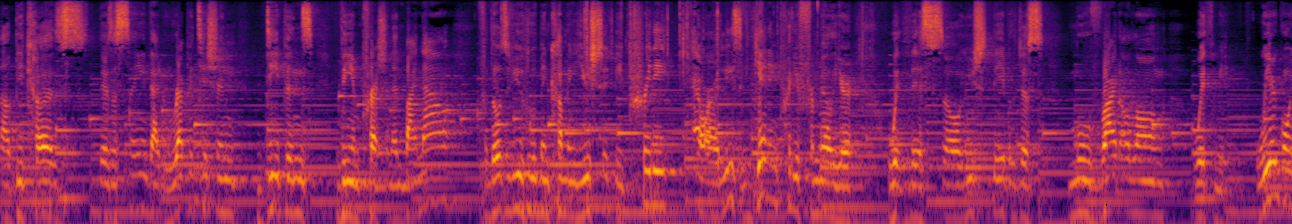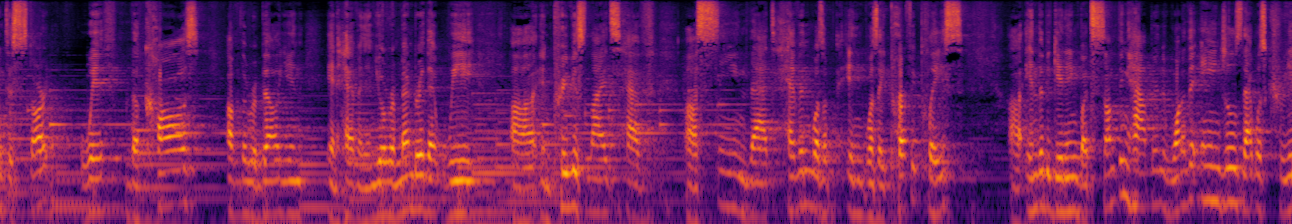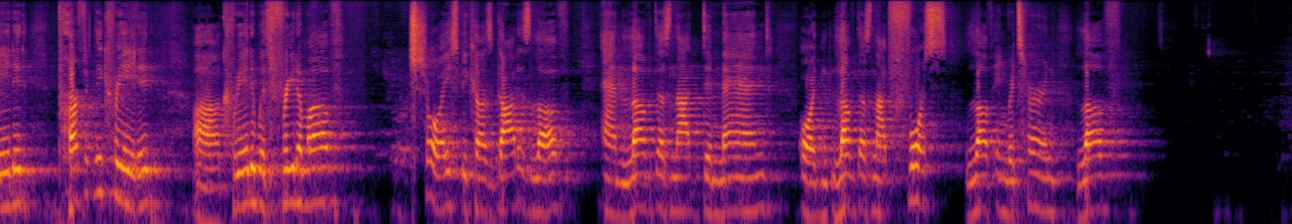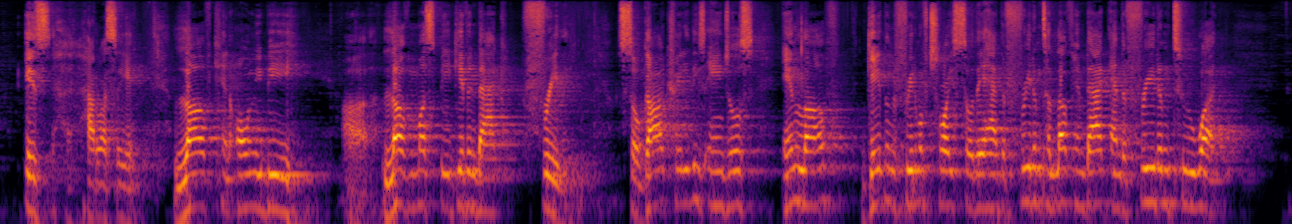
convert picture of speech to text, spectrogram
uh, because there's a saying that repetition deepens the impression. And by now, for those of you who've been coming, you should be pretty, or at least getting pretty familiar with this. So you should be able to just move right along with me. We are going to start with the cause of the rebellion in heaven. And you'll remember that we, uh, in previous nights, have uh, seen that heaven was a, in, was a perfect place uh, in the beginning, but something happened. One of the angels that was created, perfectly created, uh, created with freedom of choice because God is love, and love does not demand or love does not force love in return. Love is, how do I say it? Love can only be, uh, love must be given back freely. So God created these angels in love, gave them the freedom of choice, so they had the freedom to love Him back and the freedom to what?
